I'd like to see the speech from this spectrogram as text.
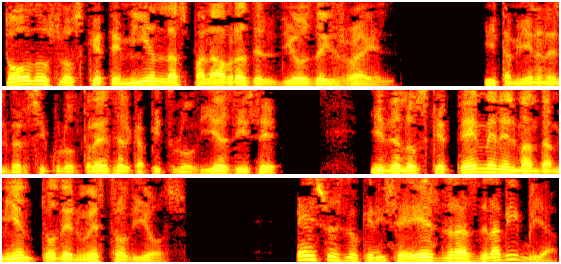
todos los que temían las palabras del Dios de Israel. Y también en el versículo tres del capítulo diez dice, Y de los que temen el mandamiento de nuestro Dios. Eso es lo que dice Esdras de la Biblia.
